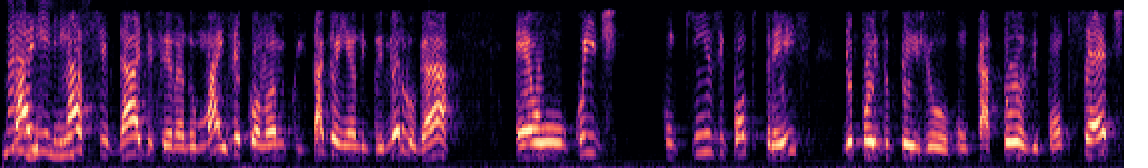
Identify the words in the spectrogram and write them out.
Maravilha, Mas isso. na cidade, Fernando, o mais econômico que está ganhando em primeiro lugar é o Quid, com 15,3, depois o Peugeot com 14,7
